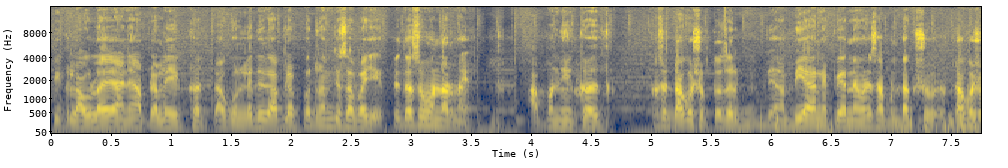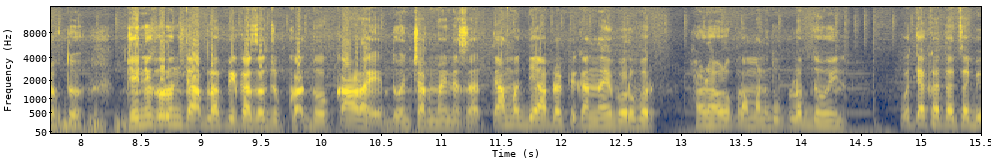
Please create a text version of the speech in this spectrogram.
पीक लावलं आहे आणि आपल्याला हे खत टाकून लगेच आपल्याला परिणाम दिसा पाहिजे ते तसं होणार नाही. आपण हे खत कसं टाकू शकतो? जर बियाणे पेरण्यावेळेस आपण टाकू टाकू शकतो. जेणेकरून ते आपला पिकाचा जो का जो काळ आहे दोन चार महिन्याचा त्यामध्ये आपल्या पिकांना हे बरोबर हळूहळू प्रमाणात उपलब्ध होईल व त्या खताचा बी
